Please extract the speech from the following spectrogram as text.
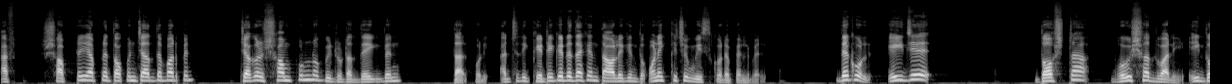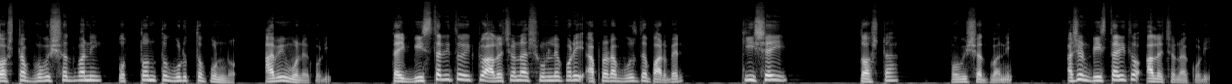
আর সবটাই আপনি তখন জানতে পারবেন, যখন সম্পূর্ণ ভিডিওটা দেখবেন তারপরে আর যদি কেটে কেটে দেখেন, তাহলে কিন্তু অনেক কিছু মিস করে ফেলবেন। দেখুন, এই যে দশটা ভবিষ্যৎবাণী। এই দশটা ভবিষ্যৎবাণী অত্যন্ত গুরুত্বপূর্ণ, আমি মনে করি। তাই বিস্তারিত একটু আলোচনা শুনলে পরেই আপনারা বুঝতে পারবেন কি সেই দশটা ভবিষ্যৎবাণী। আসুন বিস্তারিত আলোচনা করি।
